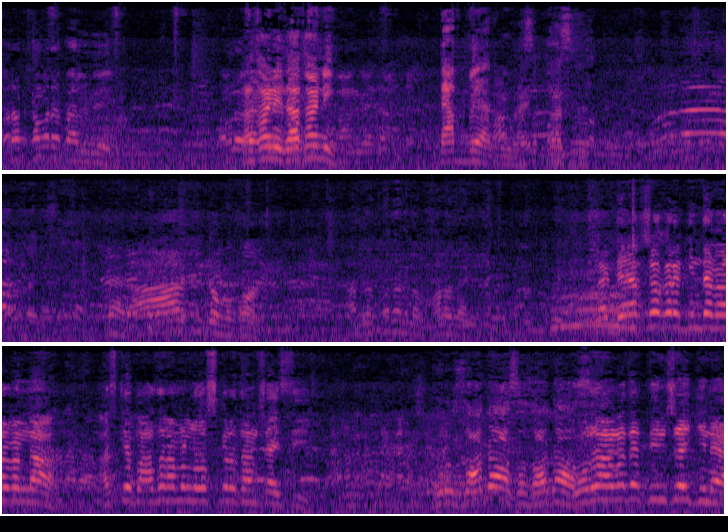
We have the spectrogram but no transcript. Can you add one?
ওরা খামারে পালবে। দাঁত হয়নি দাঁত হয়নি ডাববে আর কি ভাই আর কি করব কল না, দেড়শো করে কিনতে পারবেন না। আজকে বাজার আমরা লস করে দাম চাইছি। গরুর জায়গা আছে জায়গা আছে। আমাদের তিনশোই কিনা।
